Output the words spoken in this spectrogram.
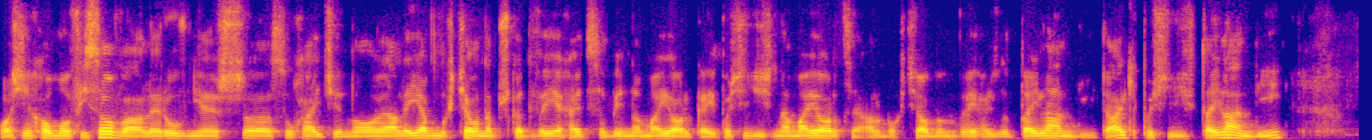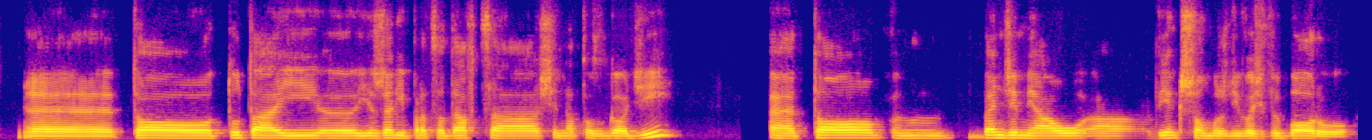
właśnie home office'owa, ale również e, słuchajcie, no ale ja bym chciał na przykład wyjechać sobie na Majorkę i posiedzieć na Majorce, albo chciałbym wyjechać do Tajlandii, tak? I posiedzieć w Tajlandii E, to tutaj, e, jeżeli pracodawca się na to zgodzi, e, to mm, będzie miał większą możliwość wyboru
